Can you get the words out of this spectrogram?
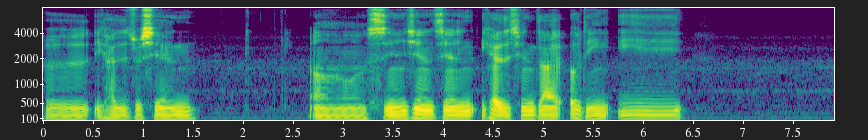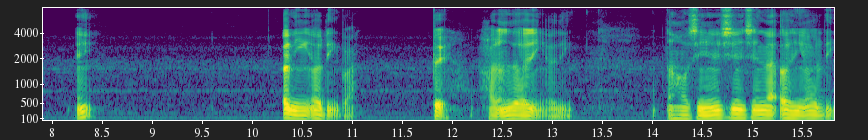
呃，一开始就先。嗯，时间线先一开始先在二零一，诶，二零二零吧，对，好像是二零二零。然后时间线现在二零二零，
